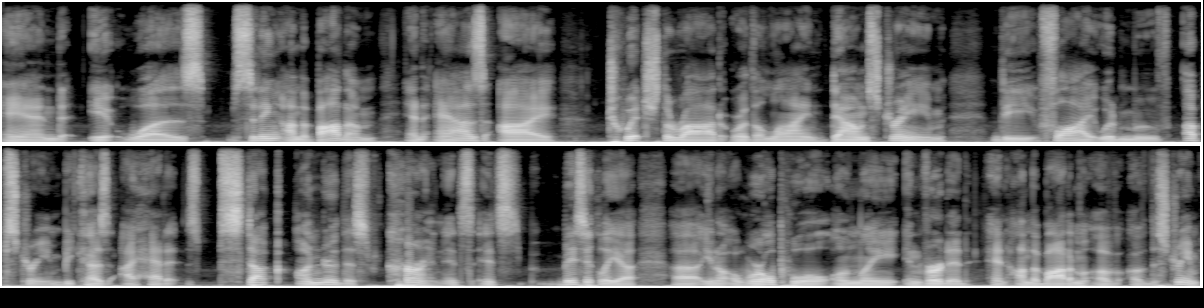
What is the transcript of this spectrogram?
and it was sitting on the bottom, and as I twitched the rod or the line downstream, the fly would move upstream because I had it stuck under this current. It's it's basically a uh, you know a whirlpool only inverted and on the bottom of, of the stream.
